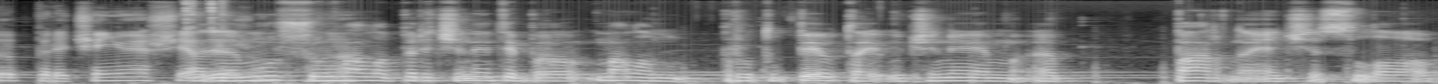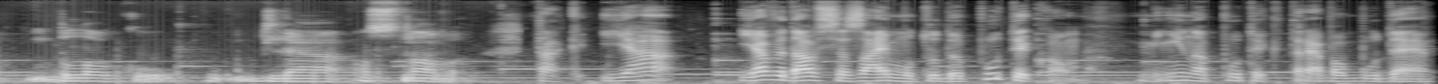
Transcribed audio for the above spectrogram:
Ти перечинюєш? Я Я мушу Ага. мало перечинити, бо мало протупив та й учинив е, парне число блоку для основи. Так, я, я видався займу туди путиком. Мені на путик треба буде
